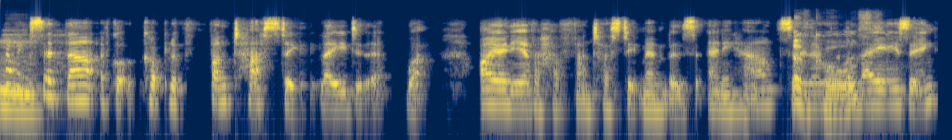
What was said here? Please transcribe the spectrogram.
Having mm. said that, I've got a couple of fantastic ladies. Well, I only ever have fantastic members, anyhow, so of they're course. all amazing.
